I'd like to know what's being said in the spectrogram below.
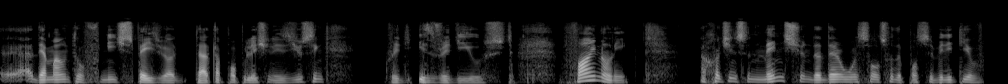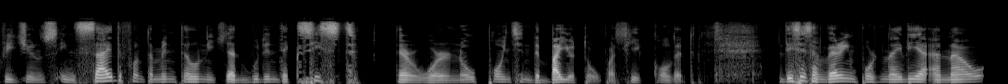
uh, the amount of niche space that a population is using is reduced. Finally, Hutchinson mentioned that there was also the possibility of regions inside the fundamental niche that wouldn't exist. There were no points in the biotope, as he called it this is a very important idea and now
